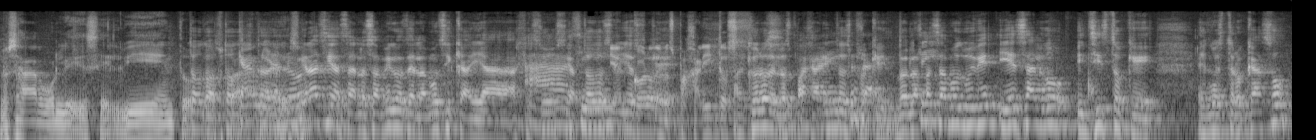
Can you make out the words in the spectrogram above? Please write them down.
Los árboles, el viento. Todo, todo. Cambia, está- ¿no? Gracias a los amigos de la música y a, a Jesús Ah, y a sí. todos Y al ellos coro de los pajaritos. Al coro de los pajaritos, Pajaritos, porque ah, nos la sí. pasamos muy bien y es algo, insisto, que en nuestro caso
